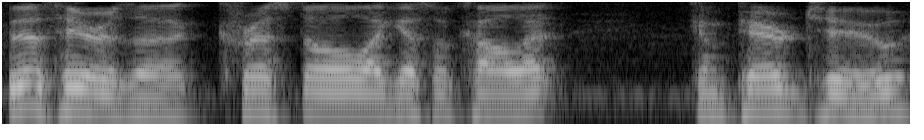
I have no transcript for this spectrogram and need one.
This here is a crystal, I guess we'll call it, compared to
